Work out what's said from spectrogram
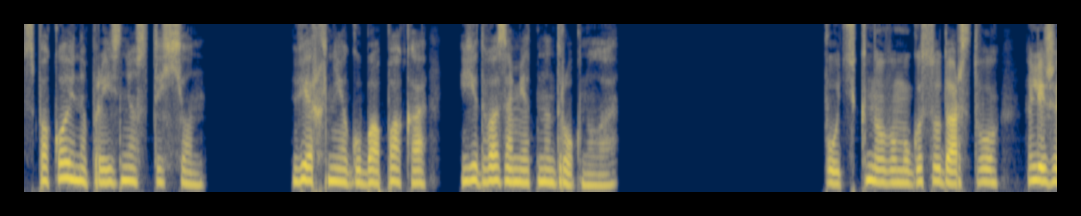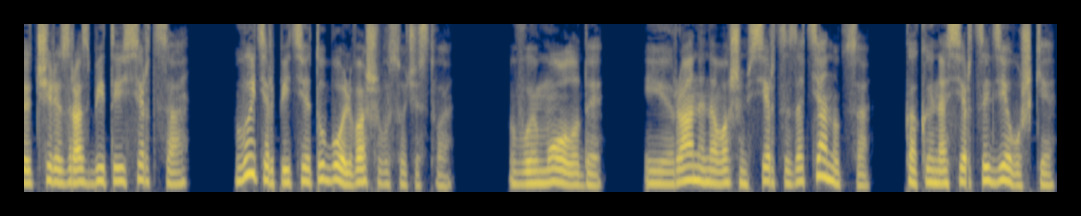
Спокойно произнес Тэхён. Верхняя губа Пака едва заметно дрогнула. Путь к новому государству лежит через разбитые сердца. Вытерпите эту боль, ваше высочество. Вы молоды, и раны на вашем сердце затянутся, как и на сердце девушки.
